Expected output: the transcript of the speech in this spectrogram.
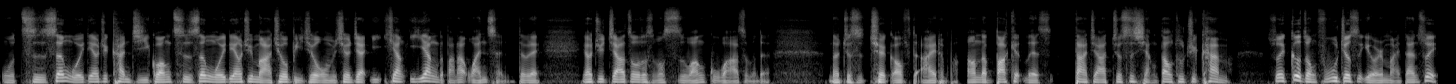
我此生我一定要去看极光，此生我一定要去马丘比丘，我们现在一像一样的把它完成，对不对？要去加州的什么死亡谷啊什么的，那就是 check off the item on the bucket list。大家就是想到处去看嘛，所以各种服务就是有人买单，所以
